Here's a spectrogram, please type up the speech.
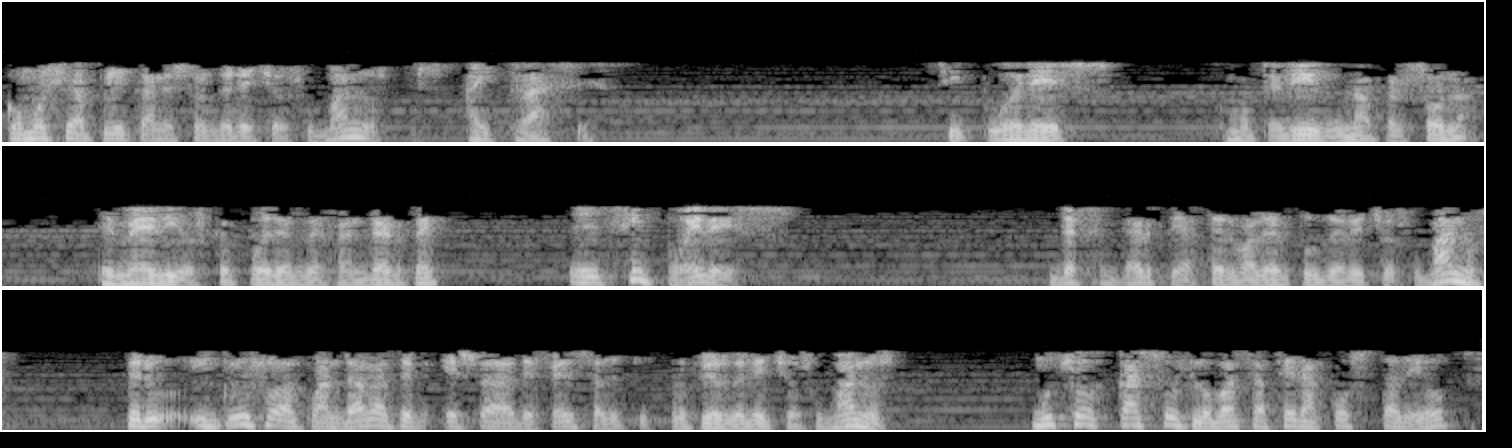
¿Cómo se aplican esos derechos humanos? Pues hay clases. Si tú eres, como te digo, una persona de medios que puedes defenderte, eh, sí puedes defenderte, hacer valer tus derechos humanos. Pero incluso cuando hagas esa defensa de tus propios derechos humanos, muchos casos lo vas a hacer a costa de otro.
